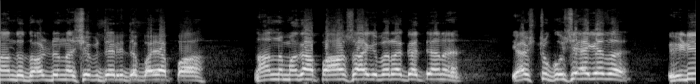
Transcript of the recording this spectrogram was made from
ನಂದು ದೊಡ್ಡ ನಶೀಬ್ ತೆರಿತ ಭಯಪ್ಪ. ನನ್ನ ಮಗ ಪಾಸ್ ಆಗಿ ಬರಕತ್ಯಾನ. ಎಷ್ಟು ಖುಷಿ ಆಗ್ಯದ. ಇಡೀ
